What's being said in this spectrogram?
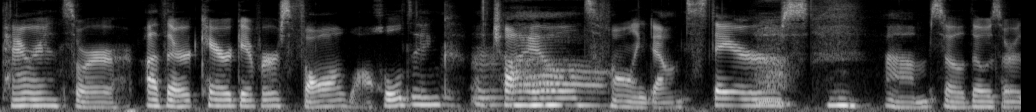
parents or other caregivers fall while holding a child, Oh. falling downstairs. Mm. um, so those are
